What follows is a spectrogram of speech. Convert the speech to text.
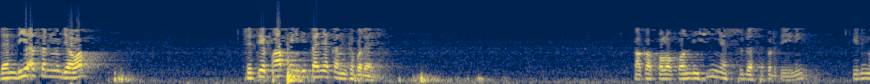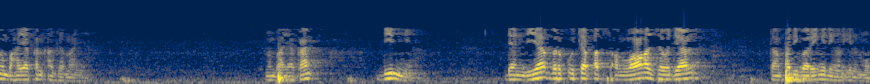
Dan dia akan menjawab setiap apa yang ditanyakan kepadanya. Maka kalau kondisinya sudah seperti ini, ini membahayakan agamanya. Membahayakan dinnya dan dia berucap atas Allah Azza wa Jal tanpa dibarengi dengan ilmu.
